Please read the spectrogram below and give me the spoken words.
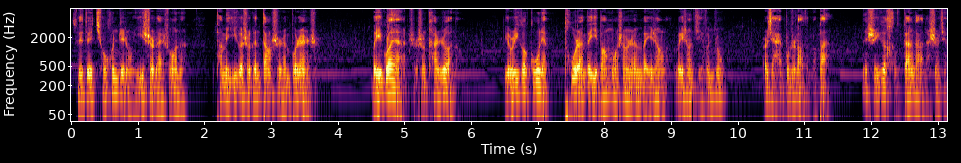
所以对求婚这种仪式来说呢，他们一个是跟当事人不认识，围观呀只是看热闹。比如一个姑娘突然被一帮陌生人围上了，围上几分钟，而且还不知道怎么办，那是一个很尴尬的事情。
